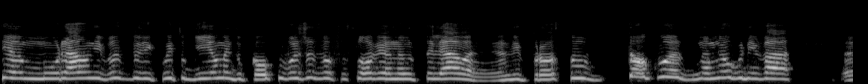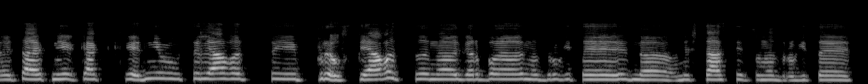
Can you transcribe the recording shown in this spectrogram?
тия морални възгледи, които ги имаме, доколко въжат в условия на оцеляване. Нали? Просто толкова на много нива е тая книга, как едни оцеляват и преуспяват на гърба на другите, на нещастието на другите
